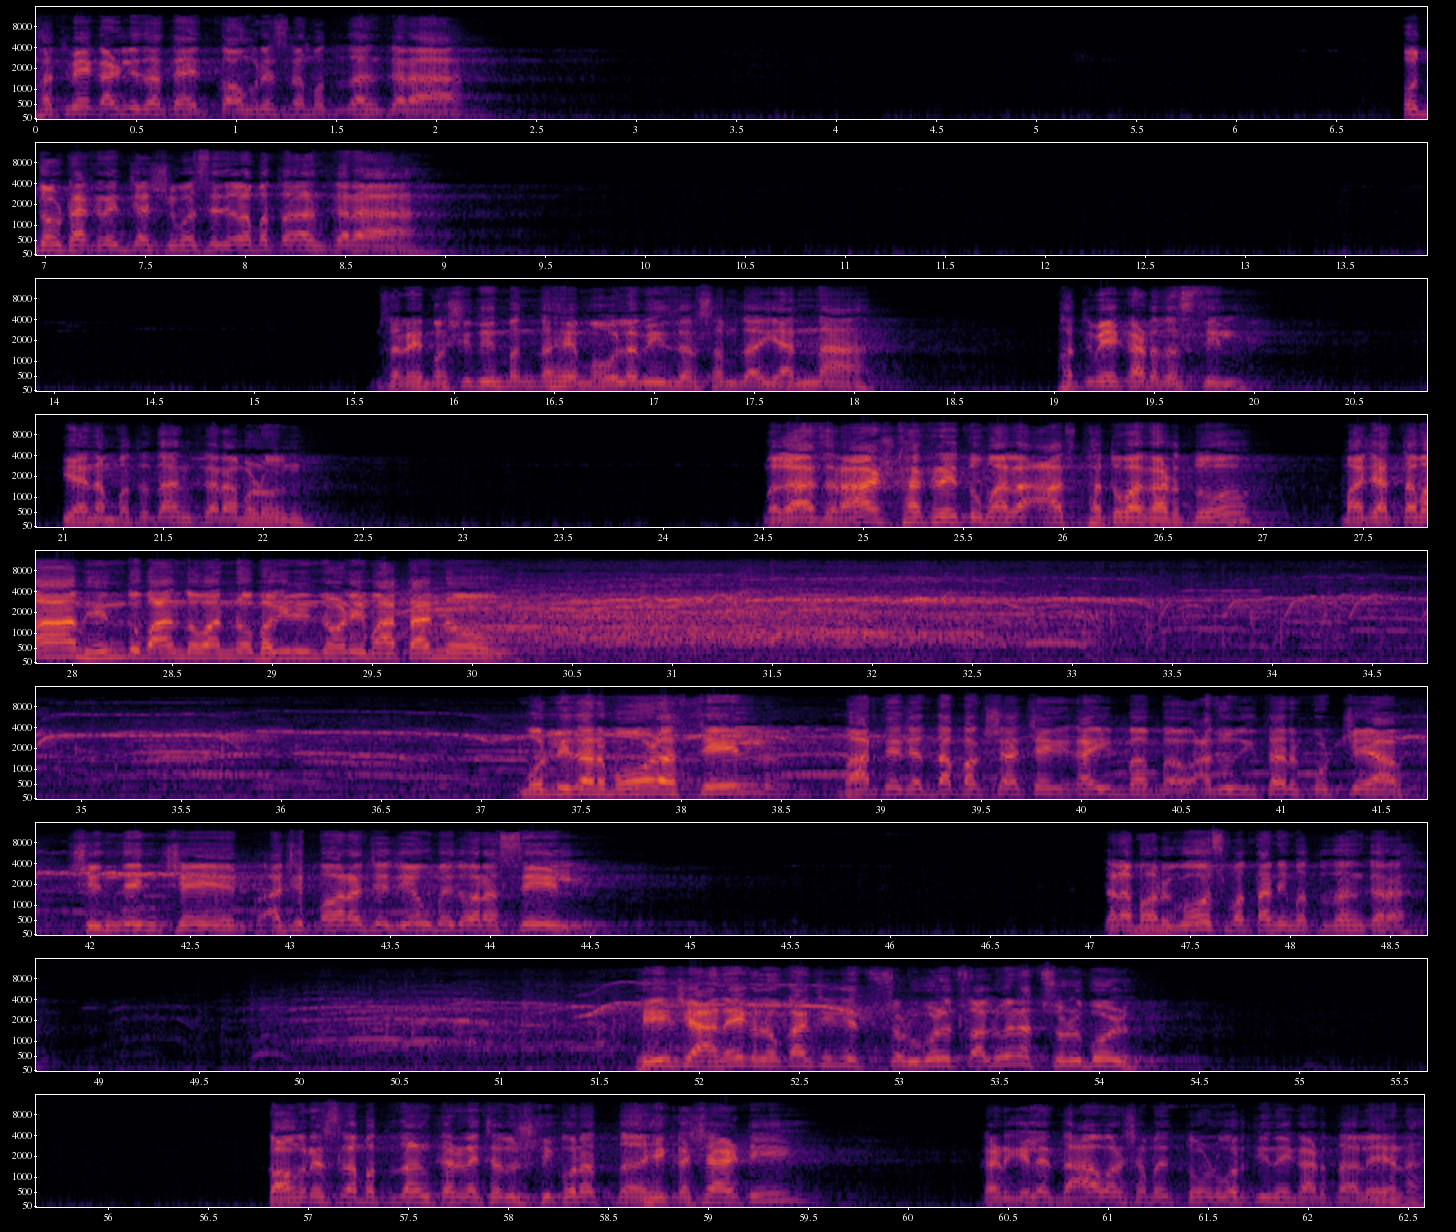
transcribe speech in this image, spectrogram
फतवे काढले जात आहेत. काँग्रेसला मतदान करा. उद्धव ठाकरेंच्या शिवसेनेला मतदान करा. जर हे मशिदींमधनं हे मौलवी जर समजा यांना फतवे काढत असतील यांना मतदान करा म्हणून. मग आज राज ठाकरे तुम्हाला आज फतवा काढतो. माझ्या तमाम हिंदू बांधवांनो भगिनींनो आणि मातांनो मुरलीधर मोहोळ असतील भारतीय जनता पक्षाचे काही ब- ब- अजून इतर कुठचे शिंदेचे अजित पवारांचे जे उमेदवार असतील त्याला भरघोस मताने मतदान करा. ही जी अनेक लोकांची जी चळवळ चालू आहे ना चळवळ काँग्रेसला मतदान करण्याच्या दृष्टिकोनातनं हे कशासाठी? कारण गेल्या दहा वर्षामध्ये तोंड वरती नाही काढता आलं यांना.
